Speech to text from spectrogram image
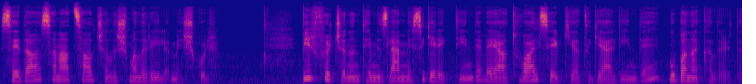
Seda sanatsal çalışmalarıyla meşgul. Bir fırçanın temizlenmesi gerektiğinde veya tuval sevkiyatı geldiğinde bu bana kalırdı.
